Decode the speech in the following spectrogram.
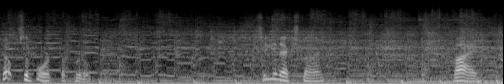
Help support the program. See you next time. Bye.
